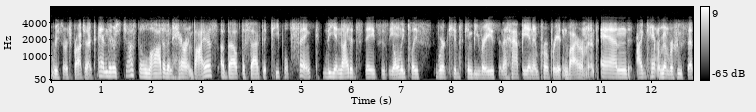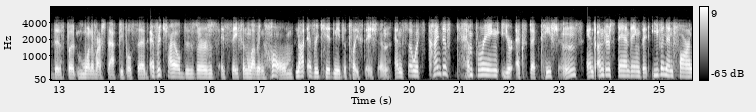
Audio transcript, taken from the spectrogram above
research project, and there's just a lot of inherent bias about the fact that people think the United States is the only place where kids can be raised in a happy and appropriate environment. And I can't remember who said this, but one of our staff people said every child deserves a safe and loving home. Not every kid needs a PlayStation. And so it's kind of tempering your expectations and understanding that even in foreign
